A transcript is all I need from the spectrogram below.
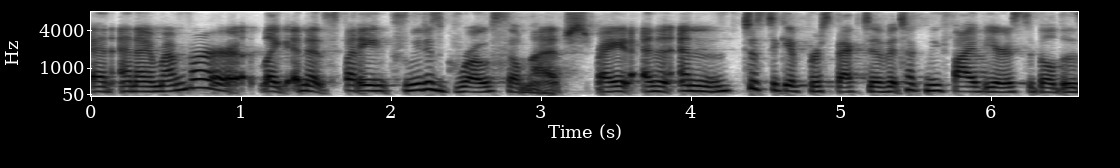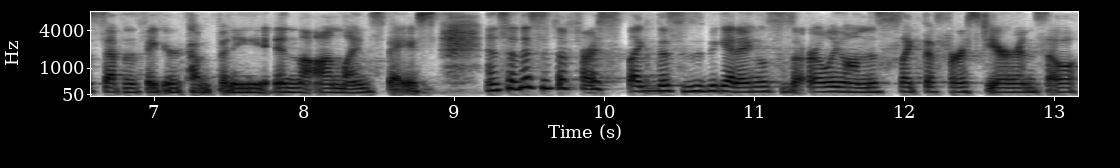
and, and I remember like, and it's funny because we just grow so much, right? And and just to give perspective, it took me five years to build a seven figure company in the online space. And so this is the first, like, this is the beginning. This is early on. This is like the first year, and so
